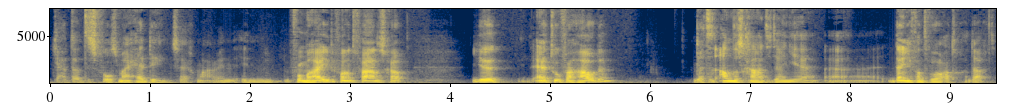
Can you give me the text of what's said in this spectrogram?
ja, dat is volgens mij het ding, zeg maar. In, in, voor mij in ieder geval het vaderschap. Je ertoe verhouden dat het anders gaat dan je, eh, dan je van tevoren had gedacht.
